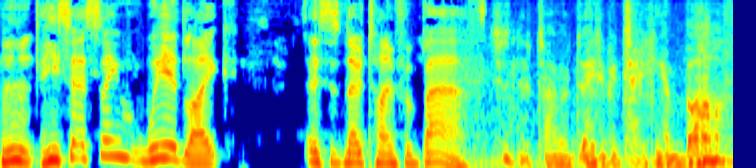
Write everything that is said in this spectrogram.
Mm. He says something weird like, this is no time for bath. It's no time of day to be taking a bath.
